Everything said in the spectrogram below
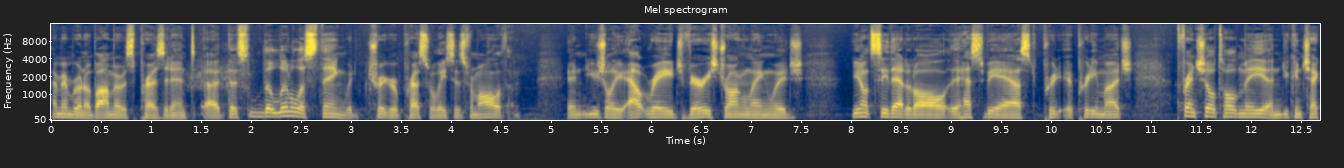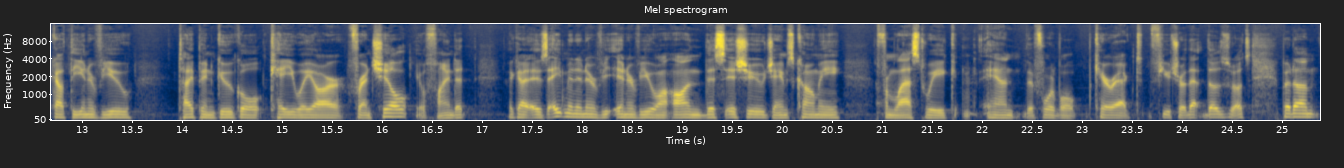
I remember when Obama was president, uh, this, the littlest thing would trigger press releases from all of them. And usually outrage, very strong language. You don't see that at all. It has to be asked pretty, pretty much. French Hill told me, and you can check out the interview type in Google KUAR French Hill, you'll find it. I got his eight minute interview, interview on, on, this issue, James Comey from last week, and the Affordable Care Act future. That those votes, but um,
